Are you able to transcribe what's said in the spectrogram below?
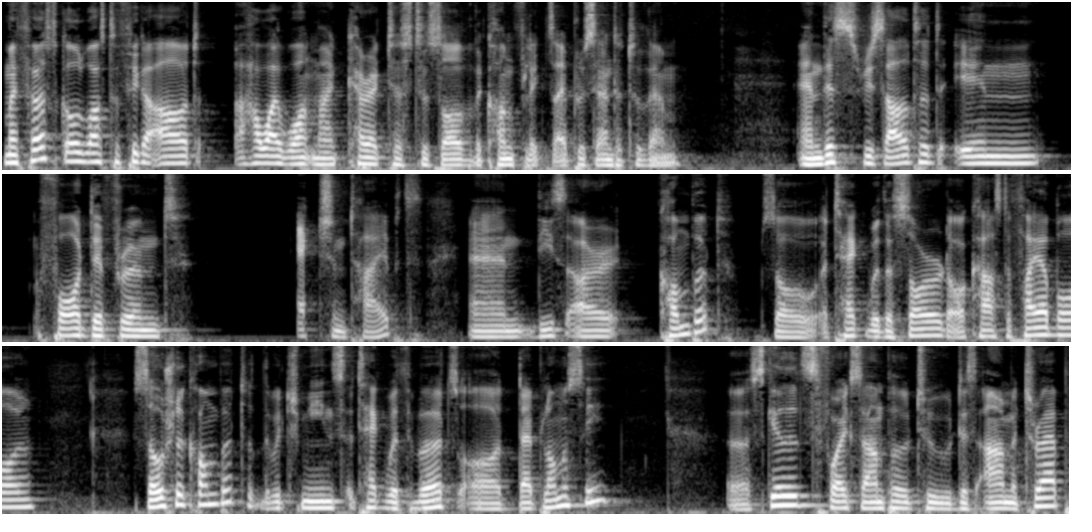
My first goal was to figure out how I want my characters to solve the conflicts I presented to them. And this resulted in four different action types. And these are combat, so attack with a sword or cast a fireball, social combat, which means attack with words or diplomacy, uh, skills, for example, to disarm a trap,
